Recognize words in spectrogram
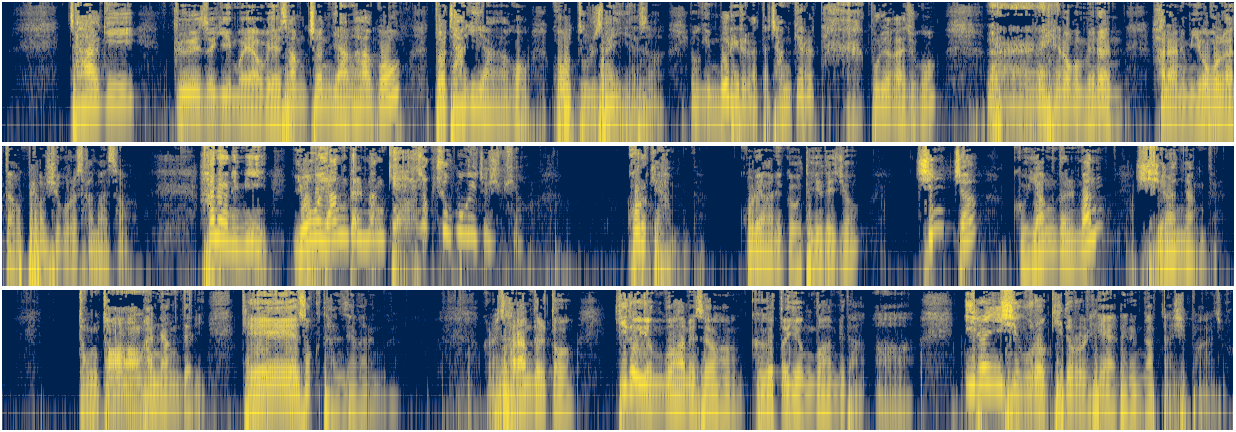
자기 그 저기 뭐야 외삼촌 양하고 또 자기 양하고 그 둘 사이에서 여기 머리를 갖다 장깨를 탁 부려가지고 해놓으면은 하나님이 요걸 갖다가 표식으로 삼아서 하나님이 요 양들만 계속 축복해 주십시오. 그렇게 합니다. 고려하니까 어떻게 되죠? 진짜 그 양들만 실한 양들, 통통한 양들이 계속 탄생하는 거예요. 그래서 사람들도 기도 연구하면서 그것도 연구합니다. 아, 이런 식으로 기도를 해야 되는갑다 싶어가지고.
